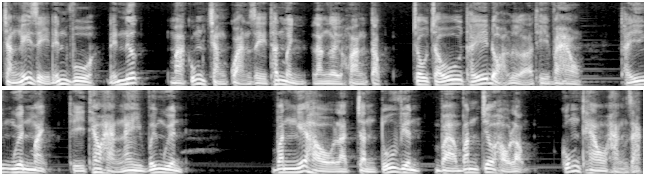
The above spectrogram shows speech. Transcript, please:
chẳng nghĩ gì đến vua, đến nước, mà cũng chẳng quản gì thân mình là người hoàng tộc. Châu chấu thấy đỏ lửa thì vào, thấy nguyên mạnh thì theo hàng ngay với nguyên. Văn nghĩa hầu là trần tú viên và văn chiêu hầu lộng cũng theo hàng giặc.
